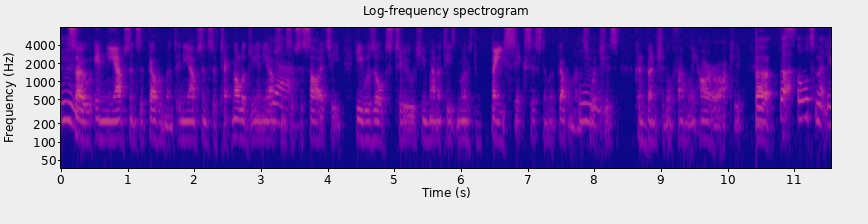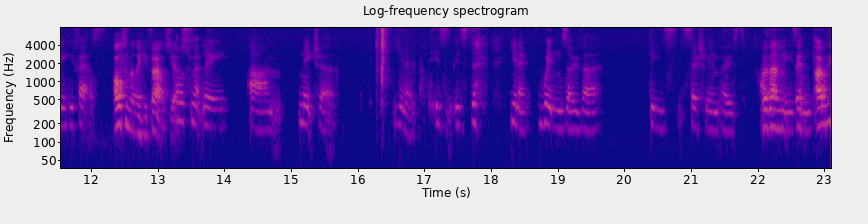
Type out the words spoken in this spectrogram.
Mm. So, in the absence of government, in the absence of technology, in the absence Yeah. of society, he resorts to humanity's most basic system of which Mm. is conventional family hierarchy. Uh, but ultimately, he fails. ultimately, he fails. Yes. ultimately um, nature you know is is the you know wins over these socially imposed hierarchies. but then, it, and only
